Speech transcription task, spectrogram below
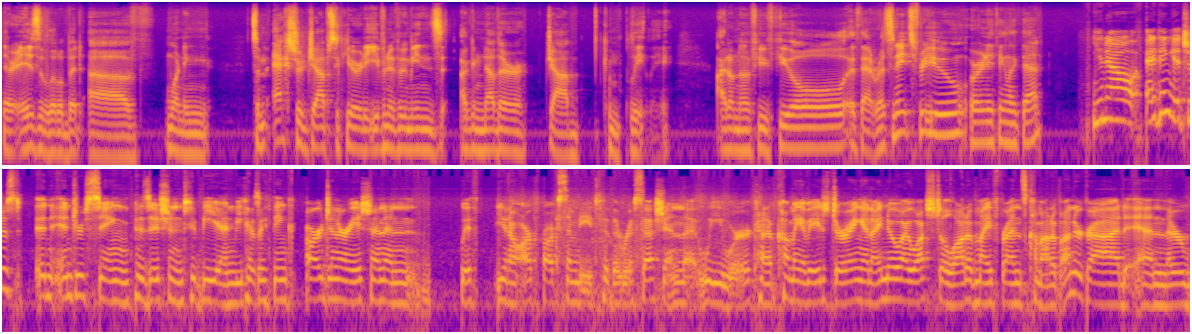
there is a little bit of wanting some extra job security even if it means another job completely. I don't know if you feel if that resonates for you or anything like that. You know, I think it's just an interesting position to be in because I think our generation and with you know our proximity to the recession that we were kind of coming of age during. And i know i watched a lot of my friends come out of undergrad and there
